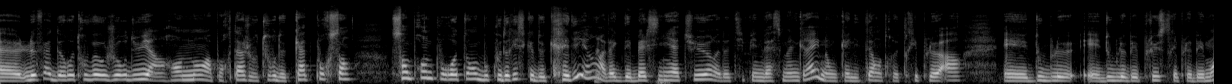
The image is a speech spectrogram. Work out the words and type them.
euh, le fait de retrouver aujourd'hui un rendement à portage autour de 4%, sans prendre pour autant beaucoup de risques de crédit, hein, avec des belles signatures de type investment grade, donc qualité entre triple A et double et B+, triple B-. Mmh.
